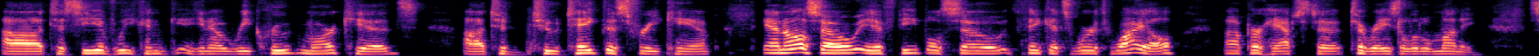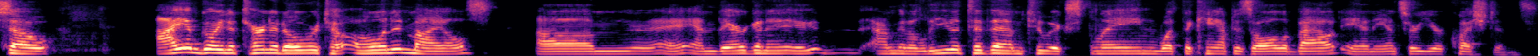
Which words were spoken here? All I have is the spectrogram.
uh, to see if we can you know recruit more kids uh, to, to take this free camp. And also, if people so think it's worthwhile, uh, perhaps to, to raise a little money. So I am going to turn it over to Owen and Miles. Um, and they're going to, I'm going to leave it to them to explain what the camp is all about and answer your questions.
